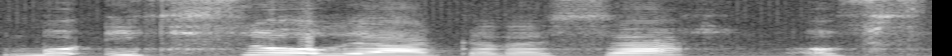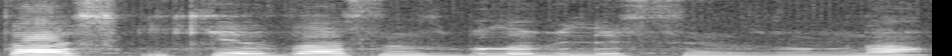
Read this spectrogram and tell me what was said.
Bu ikisi oluyor arkadaşlar. Ofiste aşk 2 yazarsanız bulabilirsiniz bunda.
